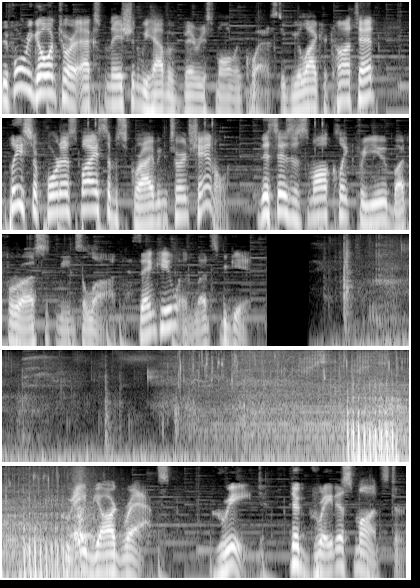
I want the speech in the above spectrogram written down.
Before we go into our explanation, we have a very small request. If you like our content, please support us by subscribing to our channel. This is a small click for you, but for us it means a lot. Thank you, and let's begin. Graveyard Rats. Greed. The greatest monster.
